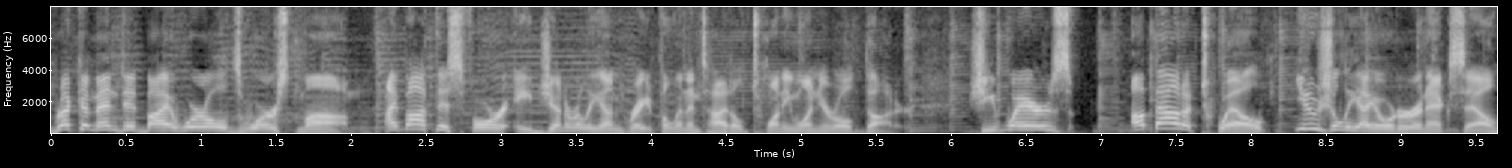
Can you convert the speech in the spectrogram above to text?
Recommended by World's Worst Mom. I bought this for a generally ungrateful and entitled 21 year old daughter. She wears about a 12. Usually I order an XL.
